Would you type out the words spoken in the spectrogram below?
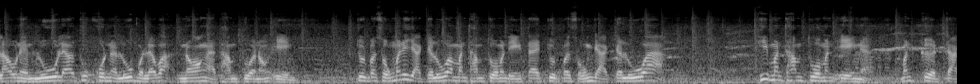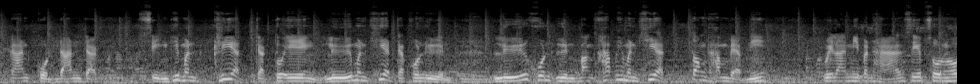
เราเนี่ยรู้แล้วทุกคนน่ะรู้หมดแล้วว่าน้องอะทำตัวน้องเอง จุดประสงค์ไม่ได้อยากจะรู้ว่ามันทำตัวมันเอง แต่จุดประสงค์อยากจะรู้ว่าที่มันทำตัวมันเองเนี่ยมันเกิดจากการกดดันจากสิ่งที่มันเครียดจากตัวเอง หรือมันเครียดจากคนอื่น หรือคนอื่นบังคับให้มันเครียดต้องทำแบบนี้ เวลามีปัญหาเซฟโซนเขา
